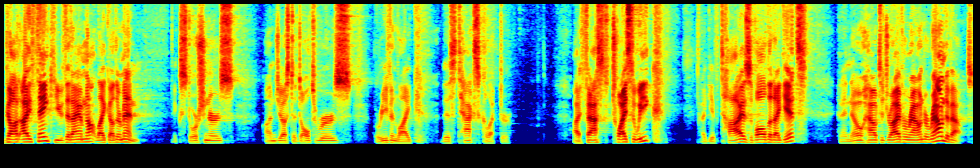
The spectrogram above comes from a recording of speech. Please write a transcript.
God, I thank you that I am not like other men, extortioners, unjust adulterers, or even like this tax collector. I fast twice a week, I give tithes of all that I get, and I know how to drive around a roundabout.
